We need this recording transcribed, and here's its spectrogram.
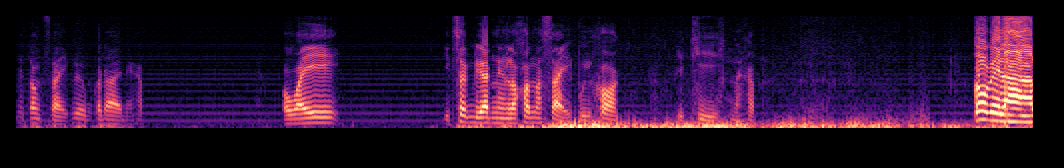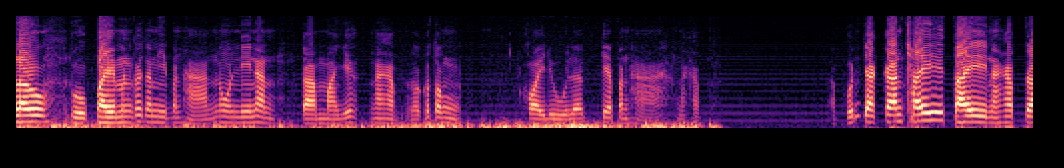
ไม่ต้องใส่เพิ่มก็ได้นะครับ เอาไว้ อีกสักเดือนหนึ่งเราค่อยมาใส่ปุ๋ยคอกอีกทีนะครับ ก็เวลาเราปลูกไปมันก็จะมีปัญหาโน่นนี่นั่นตามมาเยอะนะครับ เราก็ต้องคอยดูแล้วแก้ปัญหานะครับ ผลจากการใช้ไตรนะครับไตร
